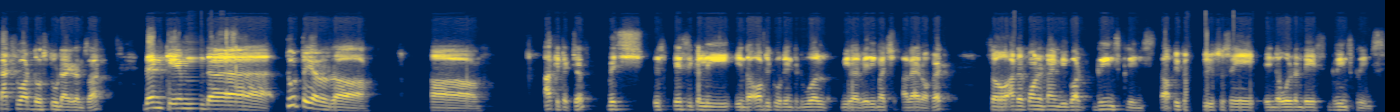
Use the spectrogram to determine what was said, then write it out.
That's what those two diagrams are. Then came the two-tier uh, uh, architecture, which is basically in the object-oriented world, we were very much aware of it. So at that point in time, we got green screens. Uh, people used to say in the olden days, green screens.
